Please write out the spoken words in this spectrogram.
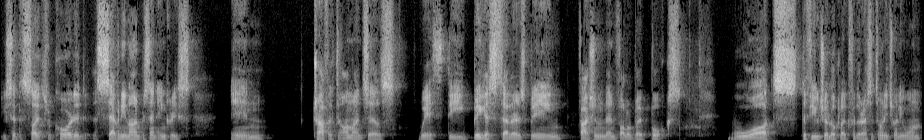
you said the site's recorded a 79% increase in traffic to online sales, with the biggest sellers being fashion, then followed by books what's the future look like for the rest of 2021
